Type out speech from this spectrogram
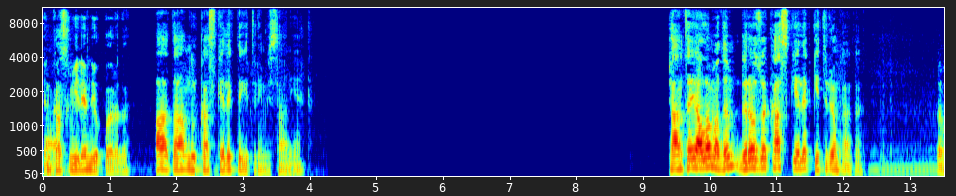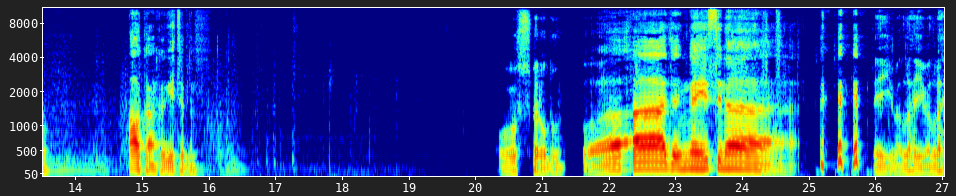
Benim Ha. kaskım yeleğim de yok bu arada. Aa tamam dur kask yelek de getireyim bir saniye. Çantayı alamadım. Groza kask yelek getiriyorum kanka. Tamam. Al kanka getirdim. Oo süper oldu. Aa, Cengo iyisin ha. Eyvallah eyvallah.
